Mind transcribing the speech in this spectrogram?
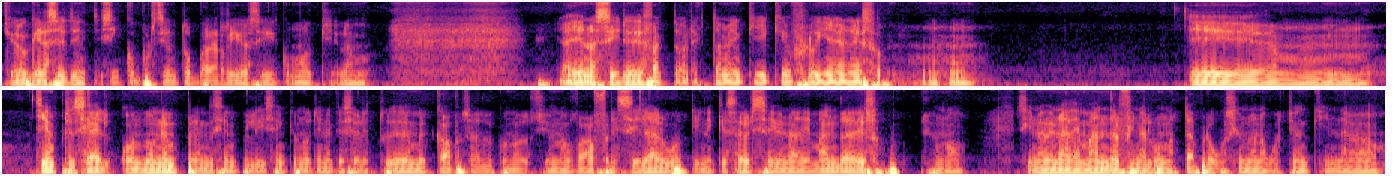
Creo que era 75% para arriba, así como que éramos. Hay una serie de factores también que, influyen en eso. eh, siempre sea cuando uno emprende siempre le dicen que uno tiene que hacer estudio de mercado o sea, si uno va a ofrecer algo tiene que saber si hay una demanda de eso si uno si no hay una demanda al final uno está produciendo una cuestión que no,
